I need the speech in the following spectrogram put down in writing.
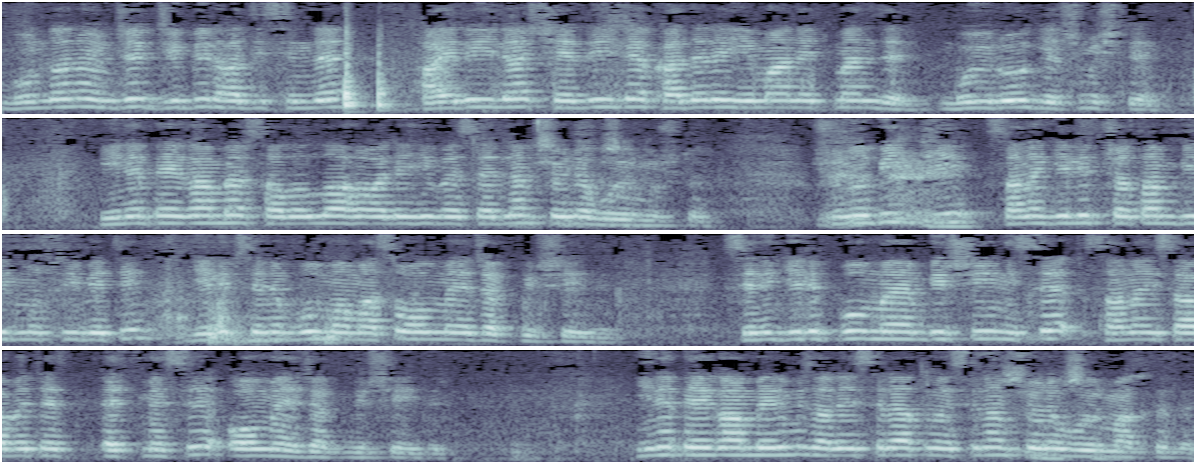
Bundan önce Cibril hadisinde hayrıyla şerriyle kadere iman etmendir buyruğu geçmişti. Yine Peygamber sallallahu aleyhi ve sellem şöyle buyurmuştu. Şunu bil ki sana gelip çatan bir musibetin gelip seni bulmaması olmayacak bir şeydir. Seni gelip bulmayan bir şeyin ise sana isabet et, etmesi olmayacak bir şeydir. Yine Peygamberimiz Aleyhisselatü Vesselam şöyle buyurmaktadır.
